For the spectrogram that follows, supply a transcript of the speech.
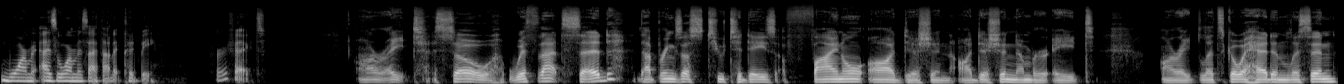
warm as warm as I thought it could be. Perfect. All right. So, with that said, that brings us to today's final audition, audition number eight. All right, let's go ahead and listen.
